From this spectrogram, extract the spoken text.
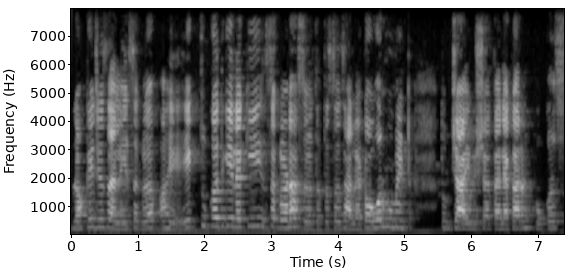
ब्लॉकेजेस आले सगळं हे एक चुकत गेलं की सगळं ढासळतं. तसं झालं. टॉवर मुमेंट तुमच्या आयुष्यात आल्या. कारण फोकस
